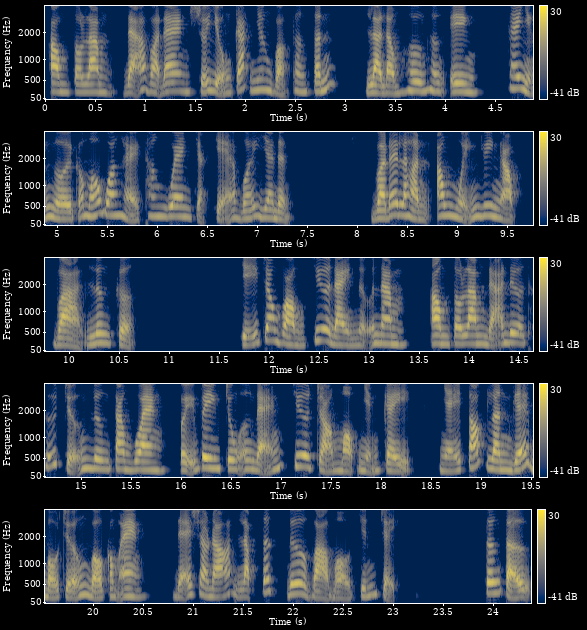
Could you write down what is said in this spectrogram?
Ông Tô Lâm đã và đang sử dụng các nhân vật thân tín là đồng hương Hưng Yên hay những người có mối quan hệ thân quen chặt chẽ với gia đình. Và đây là hình ông Nguyễn Duy Ngọc và Lương Cường. Chỉ trong vòng chưa đầy nửa năm, ông Tô Lâm đã đưa Thứ trưởng Lương Tam Quang, Ủy viên Trung ương Đảng chưa trọn một nhiệm kỳ, nhảy tót lên ghế Bộ trưởng Bộ Công an, để sau đó lập tức đưa vào Bộ Chính trị. Tương tự,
